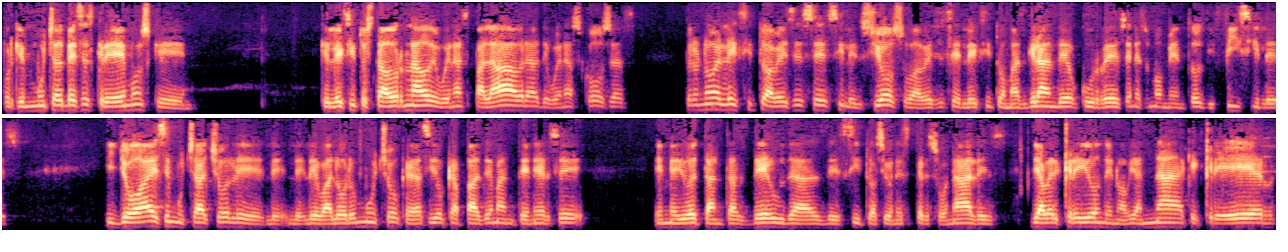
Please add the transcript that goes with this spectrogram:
porque muchas veces creemos que, que el éxito está adornado de buenas palabras, de buenas cosas, pero no, el éxito a veces es silencioso, a veces el éxito más grande ocurre en esos momentos difíciles. Y yo a ese muchacho le, le, valoro mucho que haya sido capaz de mantenerse en medio de tantas deudas, de situaciones personales, de haber creído donde no había nada que creer,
